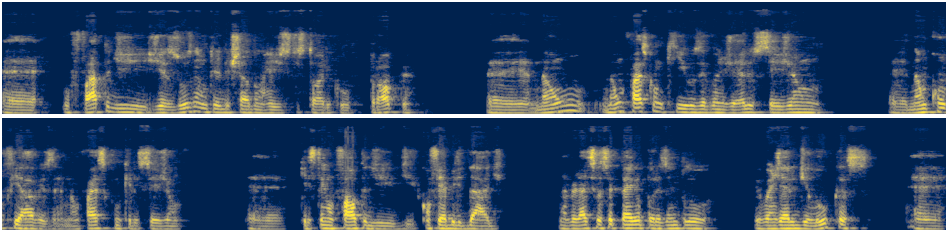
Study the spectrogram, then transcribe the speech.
é, o fato de Jesus não ter deixado um registro histórico próprio é, não, não faz com que os evangelhos sejam é, não confiáveis, né? não faz com que eles sejam é, que eles tenham falta de, de, confiabilidade. Na verdade, se você pega, por exemplo, o Evangelho de Lucas, é,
